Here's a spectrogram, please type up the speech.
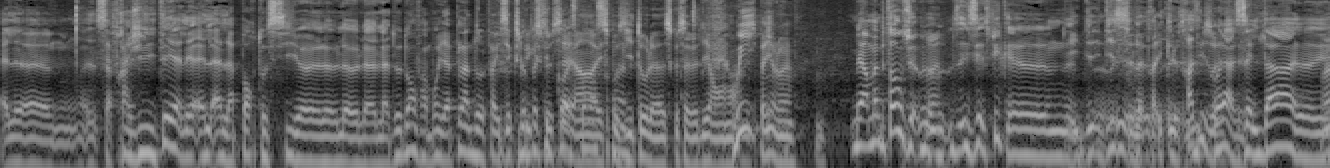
elle euh, sa fragilité elle elle, elle apporte aussi euh, là-dedans enfin bon il y a plein de Enfin, ils expliquent ce que c'est, hein. Esposito, là, ce que ça veut dire en, en Oui. espagnol. Ouais. Mais en même temps, je- ils expliquent. euh, Ils di- ils disent, c'est la tra- ils le traduisent, ouais. Voilà, Zelda, euh, Ouais.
